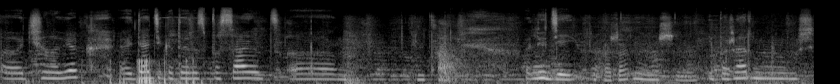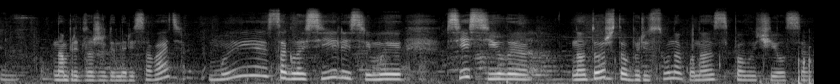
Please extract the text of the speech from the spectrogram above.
Э, человек, э, дяди, которые спасают э, людей. И пожарная машина. И пожарную машину. Нам предложили нарисовать. Мы согласились, и мы все силы на то, чтобы рисунок у нас получился.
